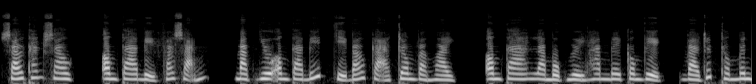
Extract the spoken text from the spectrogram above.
6 tháng sau, ông ta bị phá sản, mặc dù ông ta biết chỉ báo cả trong và ngoài, ông ta là một người ham mê công việc và rất thông minh.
